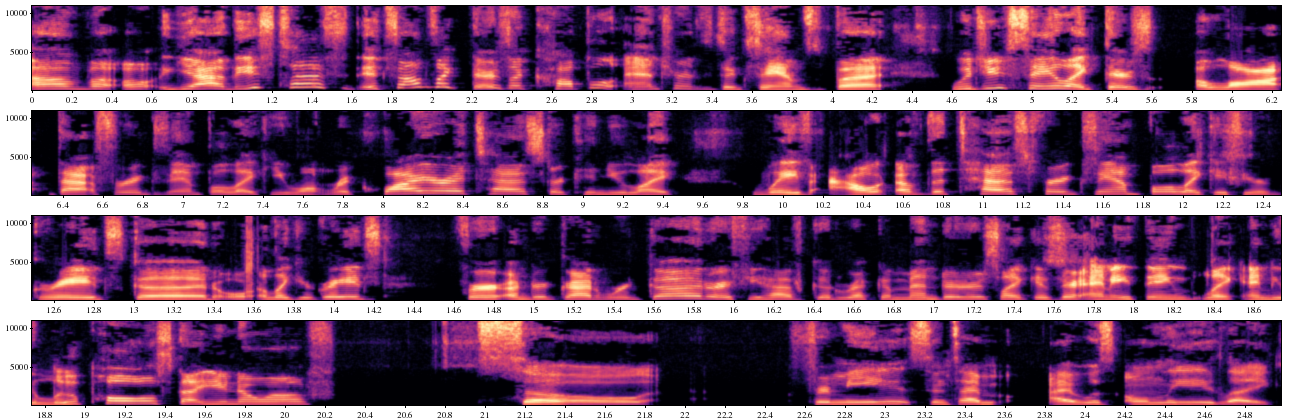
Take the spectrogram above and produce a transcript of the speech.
Um, but oh yeah, these tests. It sounds like there's a couple entrance exams, but would you say like there's a lot that, for example, like you won't require a test, or can you like waive out of the test, for example, like if your grades good or like your grades for undergrad were good or if you have good recommenders like is there anything like any loopholes that you know of? So for me since i'm i was only like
